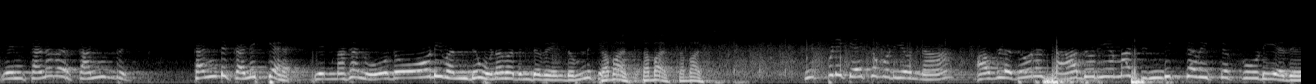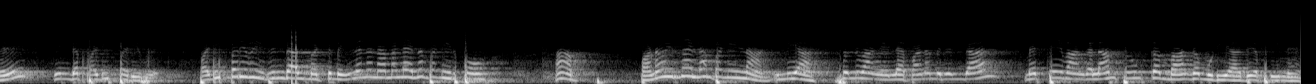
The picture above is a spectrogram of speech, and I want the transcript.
என் கணவர் கண்டு கண்டு கழிக்க என் மகன் ஓடோடி வந்து உணவருந்த வேண்டும்னு கேட்டா. சபாஷ் சபாஷ் சபாஷ். எப்படி கேட்க முடியும்னா அவ்வளவு தூரம் சாதுரியமா சிந்திக்க வைக்கக்கூடியது இந்த படிப்பறிவு. படிப்பறிவு இருந்தால் மட்டுமே இல்லைன்னா நாமெல்லாம் என்ன பண்ணியிருப்போம்? ஆ பணம் இருந்தால் எல்லாம் பண்ணிடலாம் இல்லையா? சொல்லுவாங்க இல்லை பணம் இருந்தால் மெத்தை வாங்கலாம் தூக்கம் வாங்க முடியாது அப்படின்னு.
